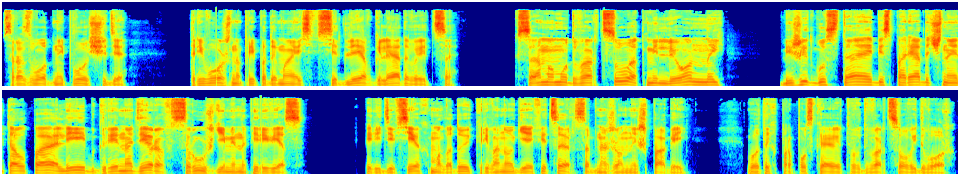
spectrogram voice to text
с разводной площади. Тревожно приподымаясь в седле, вглядывается. К самому дворцу от миллионной бежит густая беспорядочная толпа лейб-гренадеров с ружьями наперевес. Впереди всех молодой кривоногий офицер с обнаженной шпагой. Вот их пропускают в дворцовый двор.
